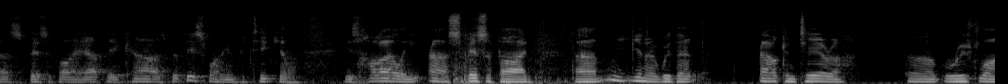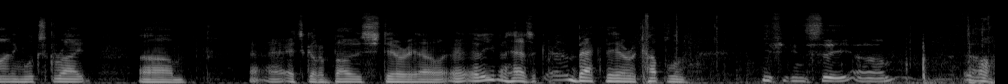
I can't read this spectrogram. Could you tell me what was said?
uh, specify out their cars, but this one in particular is highly uh, specified. Um, you know, with that Alcantara roof lining, looks great. Uh, uh, it's got a Bose stereo. It, it even has uh, back there a couple of, if you can see, um, Oh,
